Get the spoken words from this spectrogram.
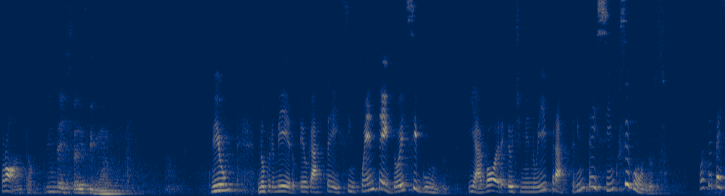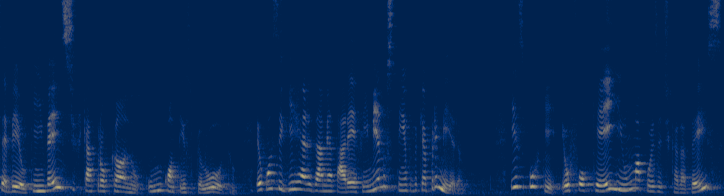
Pronto. 36 segundos. Viu? No primeiro eu gastei 52 segundos e agora eu diminuí para 35 segundos. Você percebeu que em vez de ficar trocando um contexto pelo outro, eu consegui realizar minha tarefa em menos tempo do que a primeira. Isso porque eu foquei em uma coisa de cada vez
